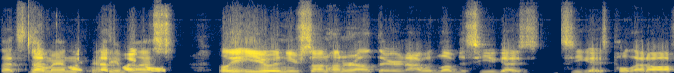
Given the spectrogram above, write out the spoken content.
That's that, oh man, my, that'd be a blast. Goal. We'll get you and your son Hunter out there, and I would love to see you guys see you guys pull that off.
